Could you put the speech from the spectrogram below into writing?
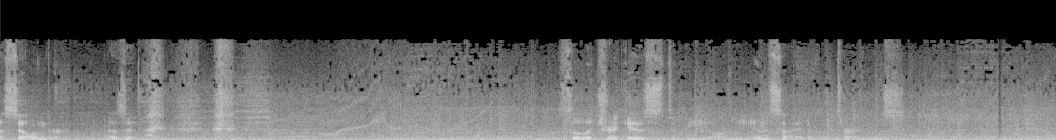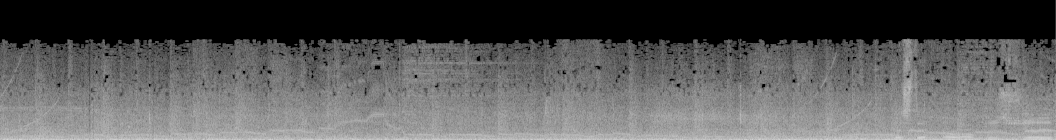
a cylinder, as it. so the trick is to be on the inside of the turns. Missed it. Oh well, there should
